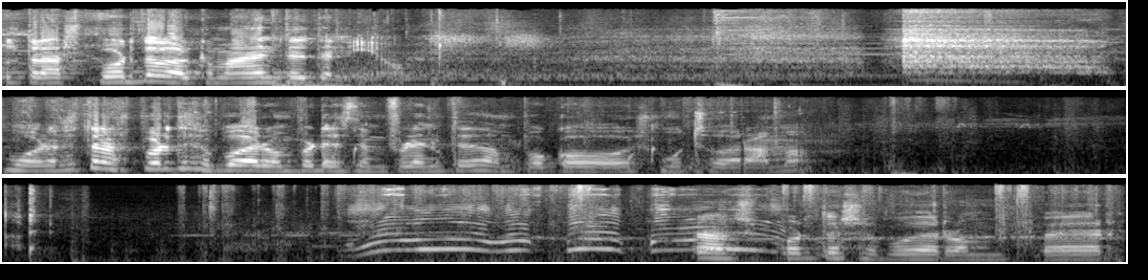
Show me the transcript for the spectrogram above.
El transporte o el que me ha entretenido. Bueno, ese transporte se puede romper desde enfrente, tampoco es mucho drama. Transporte se puede romper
